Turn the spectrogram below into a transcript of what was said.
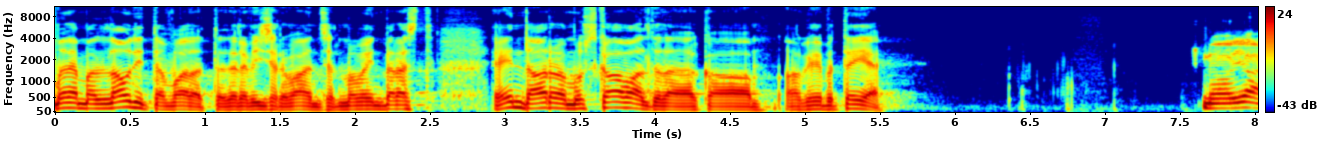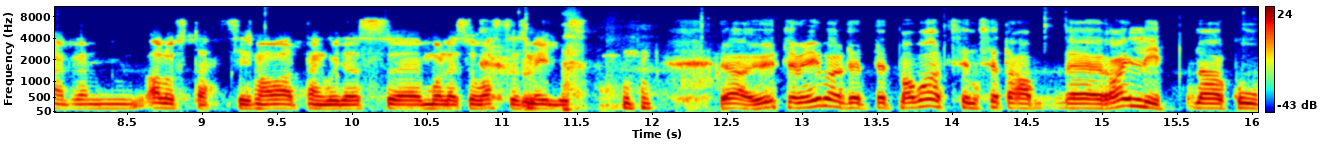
mõlemal nauditav vaadata televiisori vahendusel, ma võin pärast enda arvamust ka avaldada, aga, aga kõigepealt teie no Jaan, alusta, siis ma vaatan, kuidas äh, mulle su vastus meeldis. Ja ütleme niimoodi, et, et ma vaatasin seda äh, rallit nagu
